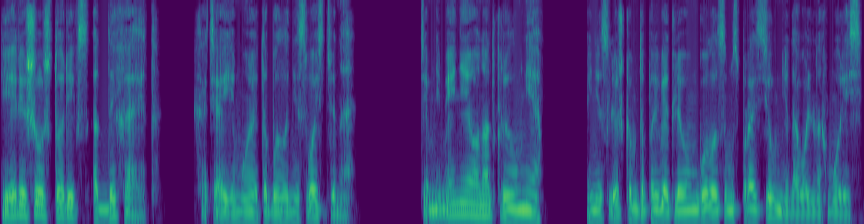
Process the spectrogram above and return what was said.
и я решил, что Рикс отдыхает, хотя ему это было не свойственно. Тем не менее, он открыл мне и не слишком-то приветливым голосом спросил, недовольно хмурясь.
